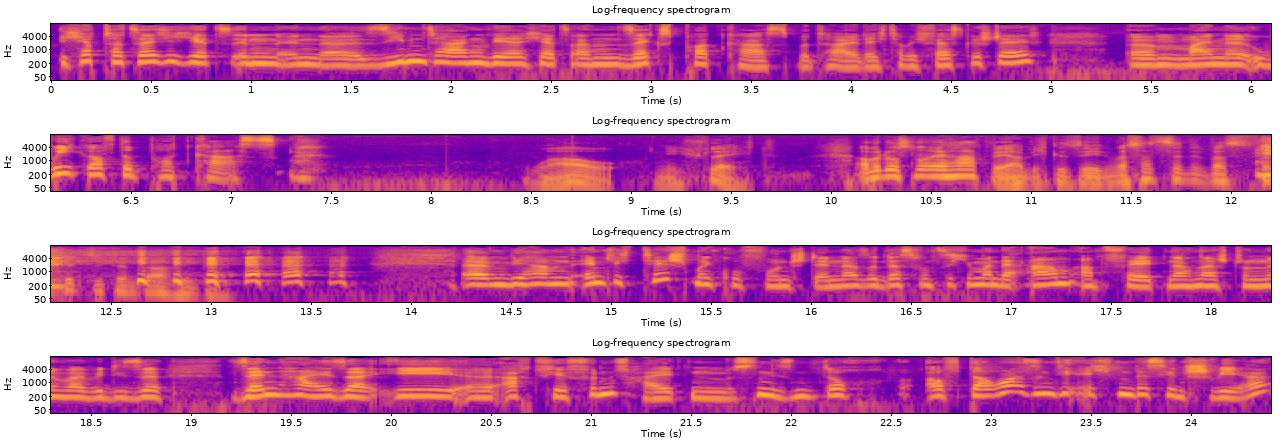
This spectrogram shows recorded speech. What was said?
Ich habe tatsächlich jetzt in, in äh, sieben Tagen wäre ich jetzt an sechs Podcasts beteiligt, habe ich festgestellt. Ähm, meine Week of the Podcasts. Wow, nicht schlecht. Aber du hast neue Hardware, habe ich gesehen. Was, hast du, was verbirgt sich denn darin? ähm, wir haben endlich Tischmikrofonständer, sodass uns nicht immer der Arm abfällt nach einer Stunde, weil wir diese Sennheiser E845 äh, halten müssen. Die sind doch, auf Dauer sind die echt ein bisschen schwer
